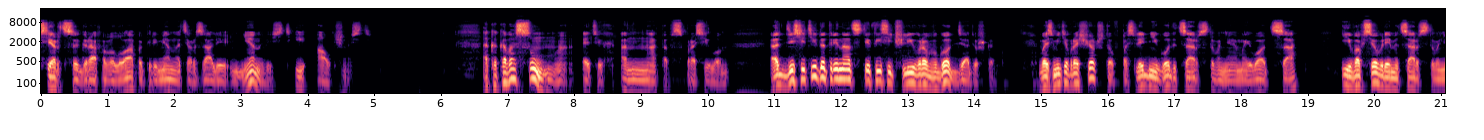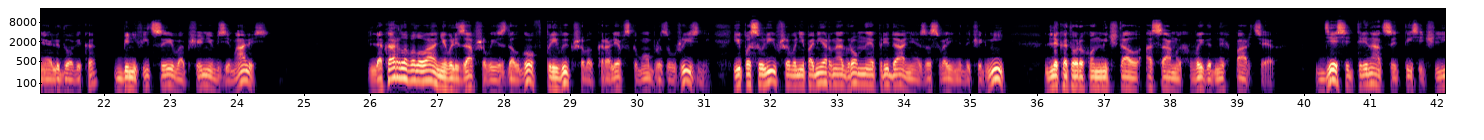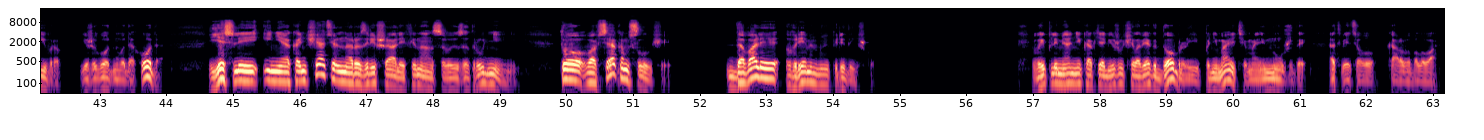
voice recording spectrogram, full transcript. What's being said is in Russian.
Сердце графа Валуа попеременно терзали ненависть и алчность. «А какова сумма этих аннатов?» — спросил он. «От десяти до тринадцати тысяч ливров в год, дядюшка. Возьмите в расчет, что в последние годы царствования моего отца и во все время царствования Людовика бенефиции вообще не взимались». Для Карла Валуа, не вылезавшего из долгов, привыкшего к королевскому образу жизни и посулившего непомерно огромное предание за своими дочерьми, для которых он мечтал о самых выгодных партиях, 10-13 тысяч ливров ежегодного дохода, если и не окончательно разрешали финансовых затруднений, то, во всяком случае, давали временную передышку. «Вы, племянник, как я вижу, человек добрый и понимаете мои нужды», — ответил Карл Валуа.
